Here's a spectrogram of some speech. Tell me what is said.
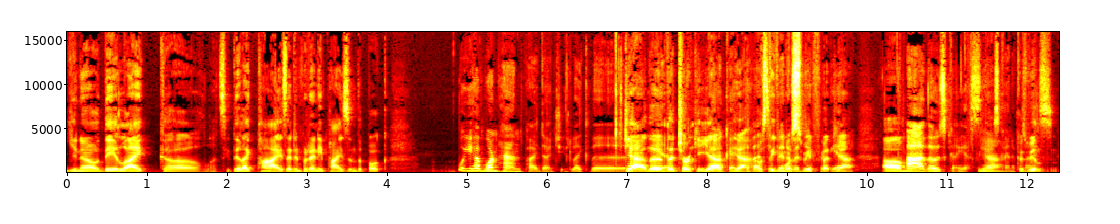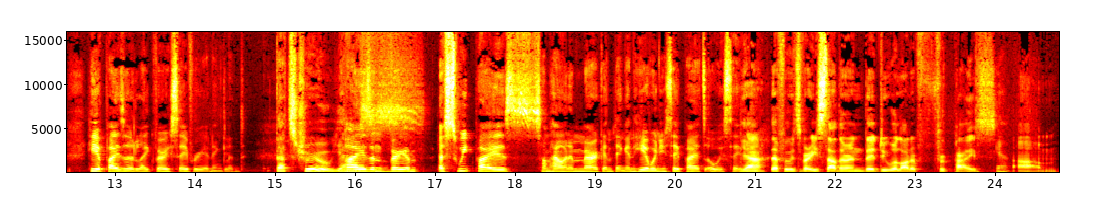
you know, they like uh, let's see, they like pies. I didn't put any pies in the book. Well, you have one hand pie, don't you? Like the Yeah, the the turkey. Yeah, okay, yeah. I was thinking more sweet, different- but yeah. Um, ah, those yes, yeah, those kind of 'cause we'll- pies. Here, pies are like very savory in England. that's true. Yeah, Pie is a very um, a sweet pie is somehow an American thing, and here when you say pie, it's always savory. Yeah, their food's very southern. They do a lot of fruit pies. Yeah. Um,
